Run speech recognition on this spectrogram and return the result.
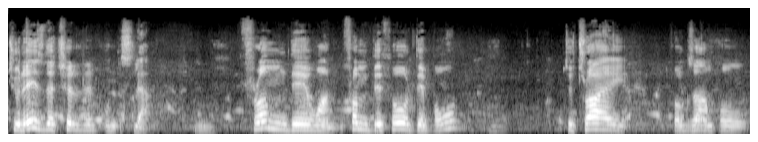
to raise the children on Islam from day one, from before they're born, to try, for example,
